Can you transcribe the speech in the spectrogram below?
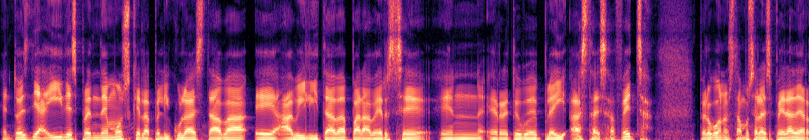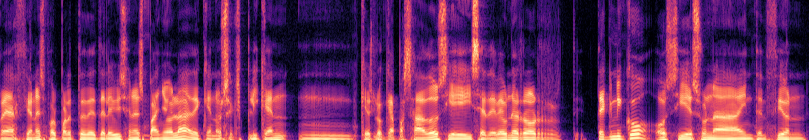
entonces de ahí desprendemos que la película estaba eh, habilitada para verse en RTV Play hasta esa fecha. Pero bueno, estamos a la espera de reacciones por parte de Televisión Española de que nos expliquen mm, qué es lo que ha pasado, si se debe a un error técnico o si es una intención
